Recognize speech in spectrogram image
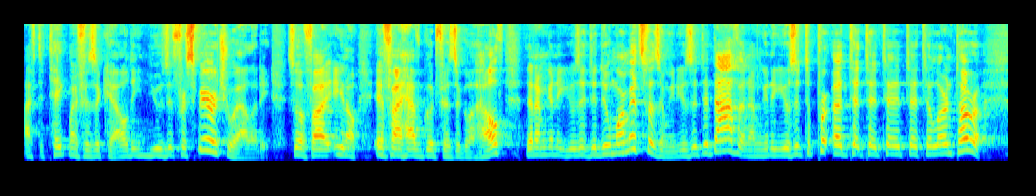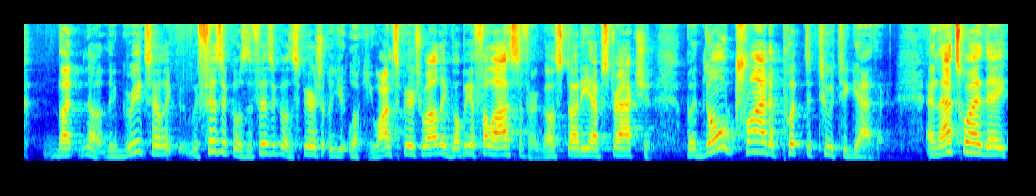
I have to take my physicality and use it for spirituality. So if I, you know, if I have good physical health, then I'm going to use it to do more mitzvahs. I'm going to use it to daven. I'm going to use it to, uh, to, to, to, to, learn Torah. But no, the Greeks are like, the physical is the physical, the spiritual. You, look, you want spirituality? Go be a philosopher. Go study abstraction. But don't try to put the two together. And that's why they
